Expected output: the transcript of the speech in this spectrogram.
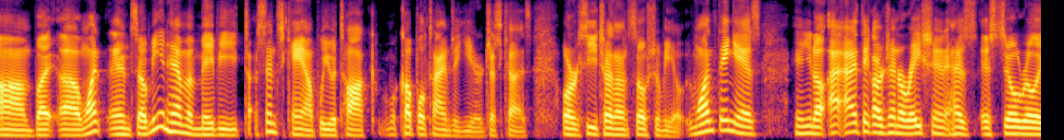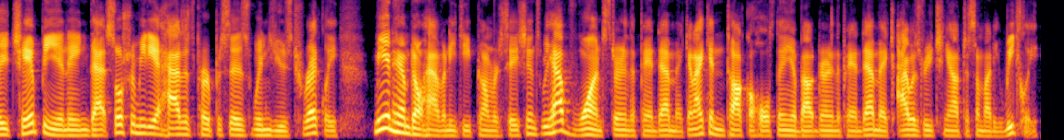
Um, but uh, one and so me and him have maybe t- since camp we would talk a couple times a year just cause or see each other on social media. One thing is and you know, I, I, think our generation has is still really championing that social media has its purposes when used correctly. Me and him don't have any deep conversations. We have once during the pandemic, and I can talk a whole thing about during the pandemic. I was reaching out to somebody weekly,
